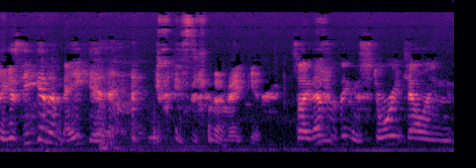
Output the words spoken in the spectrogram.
Like, is he gonna make it? He's gonna make it. So like that's the thing. The storytelling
